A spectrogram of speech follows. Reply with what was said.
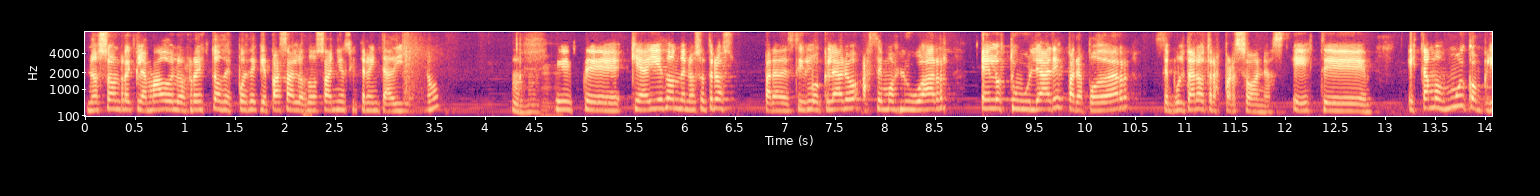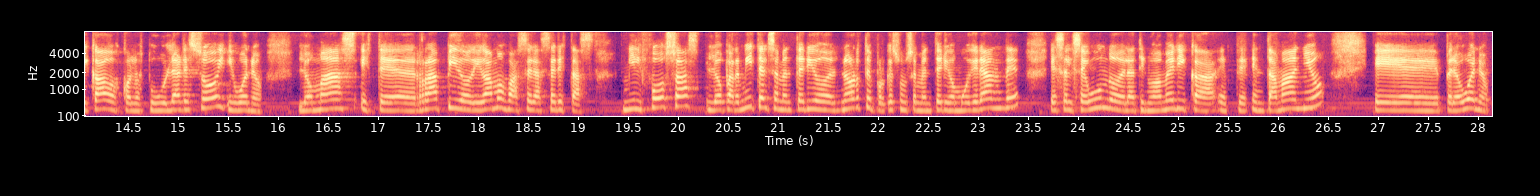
no son reclamados los restos después de que pasan los dos años y 30 días, ¿no? Este, que ahí es donde nosotros, para decirlo claro, hacemos lugar en los tubulares para poder sepultar a otras personas. Este, estamos muy complicados con los tubulares hoy y bueno, lo más este, rápido, digamos, va a ser hacer estas mil fosas. Lo permite el cementerio del norte porque es un cementerio muy grande, es el segundo de Latinoamérica este, en tamaño, eh, pero bueno,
